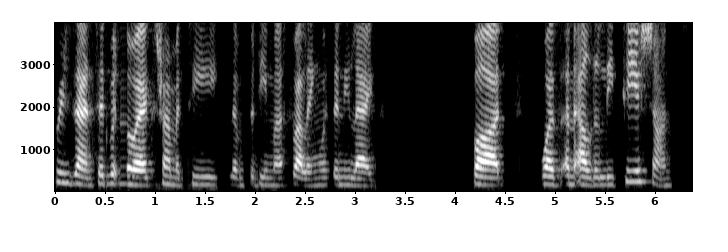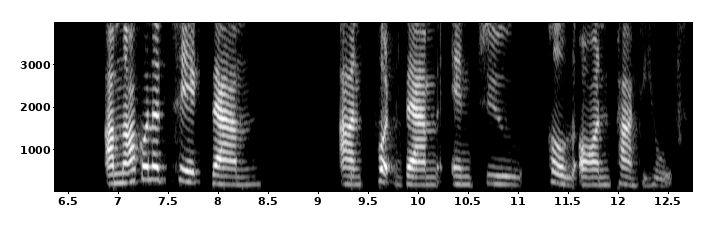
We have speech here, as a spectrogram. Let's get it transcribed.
presented with lower extremity lymphedema swelling within the legs, but was an elderly patient, I'm not going to take them and put them into pulled on pantyhose.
